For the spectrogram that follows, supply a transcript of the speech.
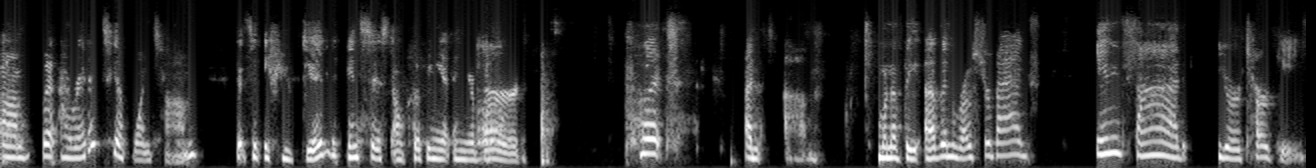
Um, but I read a tip one time that said if you did insist on cooking it in your bird, put an um, one of the oven roaster bags inside your turkey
